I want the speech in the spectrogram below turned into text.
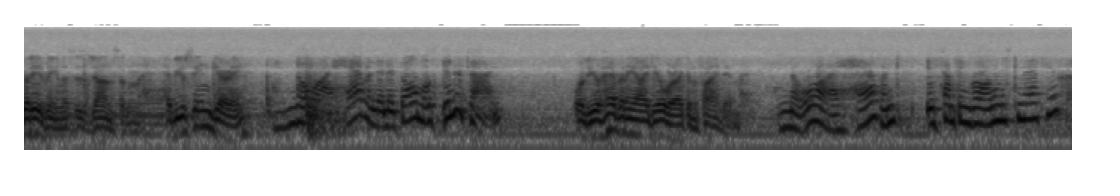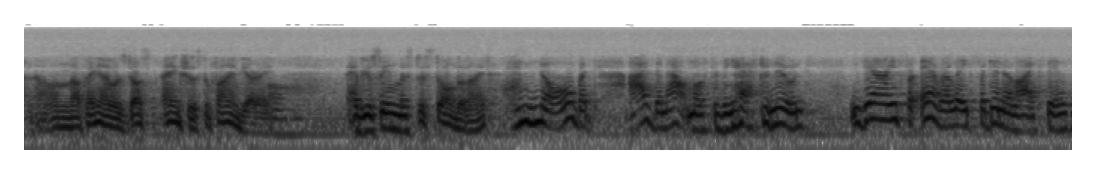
Good evening, Mrs. Johnson. Have you seen Gary? No, I haven't, and it's almost dinner time. Well, do you have any idea where I can find him? No, I haven't. Is something wrong, Mr. Matthews? No, nothing. I was just anxious to find Gary. Have you seen Mr. Stone tonight? No, but I've been out most of the afternoon. Gary's forever late for dinner like this.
